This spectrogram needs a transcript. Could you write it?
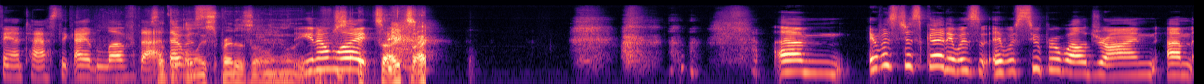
fantastic. I love that. That, that the was. only spread is the only. You know what? sorry, sorry. um it was just good it was it was super well drawn um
